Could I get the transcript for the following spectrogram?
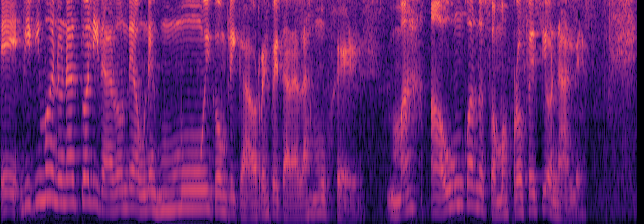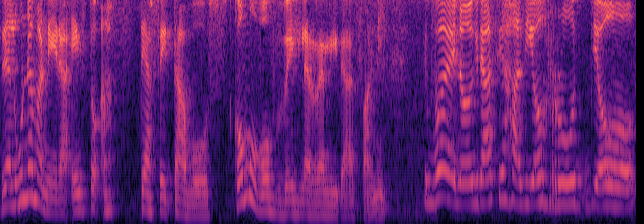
eh, vivimos en una actualidad donde aún es muy complicado respetar a las mujeres, más aún cuando somos profesionales. De alguna manera esto te afecta a vos. ¿Cómo vos ves la realidad, Fanny? Bueno, gracias a Dios, Ruth, yo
